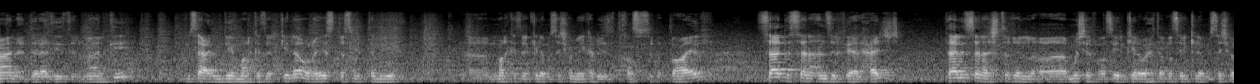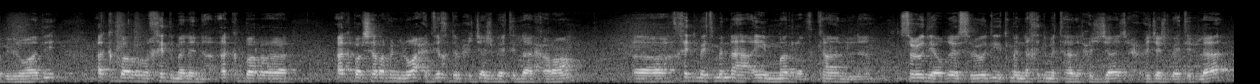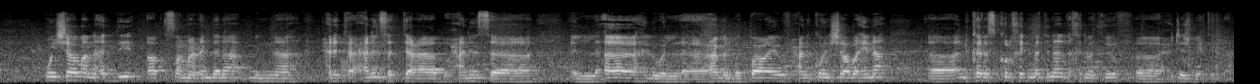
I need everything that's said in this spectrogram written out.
معنا عبد العزيز المالكي مساعد مدير مركز الكلى ورئيس قسم التمريض آه، مركز الكلى مستشفى الملك عبد العزيز التخصصي بالطائف سادس سنة أنزل فيها الحج. ثالث سنة أشتغل آه، مشرف غسيل كلى وحدة غسيل كلى مستشفى بن الوادي. أكبر خدمة لنا أكبر آه، أكبر شرف إن الواحد يخدم حجاج بيت الله الحرام. خدمة يتمناها أي ممرض كان سعودي أو غير سعودي يتمنى خدمة هذا الحجاج حجاج بيت الله. وإن شاء الله نأدي أقصى ما عندنا من حننسى التعب وحننسى الأهل والعمل بالطائف وحنكون إن شاء الله هنا. آه، نكرس كل خدمتنا لخدمة ضيوف آه، حجاج بيت الله.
